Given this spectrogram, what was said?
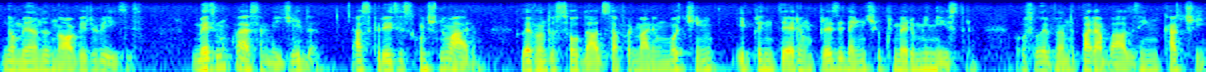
nomeando nove juízes. Mesmo com essa medida, as crises continuaram, levando os soldados a formarem um motim e prenderem um presidente e o primeiro-ministro, os levando para a base em Cati.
